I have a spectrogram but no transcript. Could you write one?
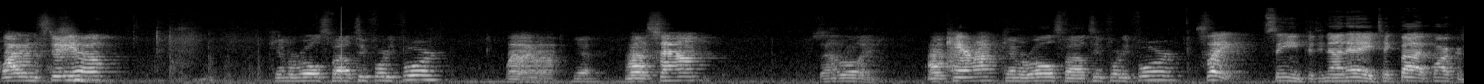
Quiet in the studio. Camera rolls, file 244. Wait, wait, wait. Yeah. Roll sound. Sound rolling. Roll camera. Camera rolls, file 244. Slate. Scene 59A, take five, Parker.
